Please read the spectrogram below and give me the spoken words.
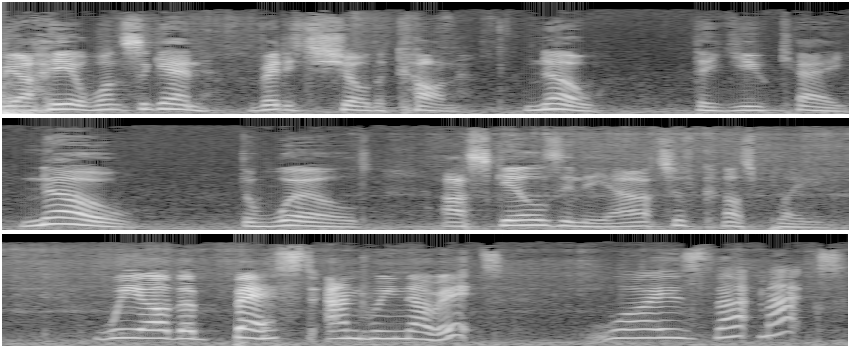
We are here once again, ready to show the con. No, the UK. No, the world. Our skills in the art of cosplaying. We are the best and we know it. Why is that, Max?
